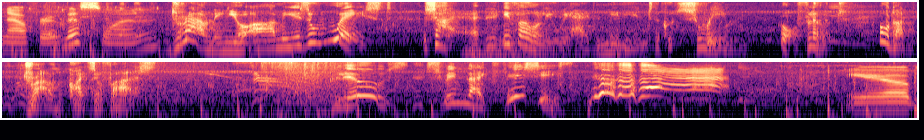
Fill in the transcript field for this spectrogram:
Now for this one. Drowning your army is a waste. Sire, if only we had minions that could swim, or float, or not drown quite so fast. Blues swim like fishes. Yep.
